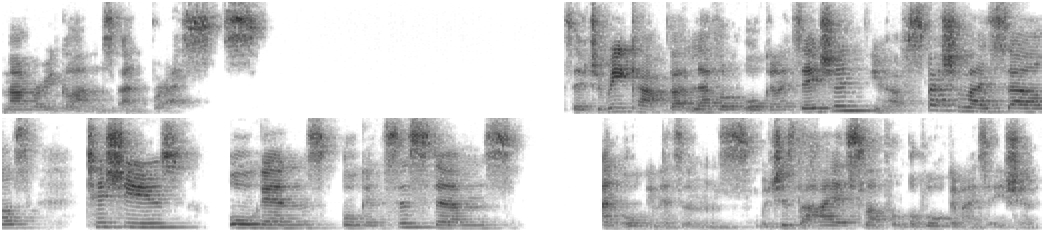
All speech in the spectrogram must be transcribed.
mammary glands, and breasts. So, to recap that level of organization, you have specialized cells, tissues, organs, organ systems, and organisms, which is the highest level of organisation.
